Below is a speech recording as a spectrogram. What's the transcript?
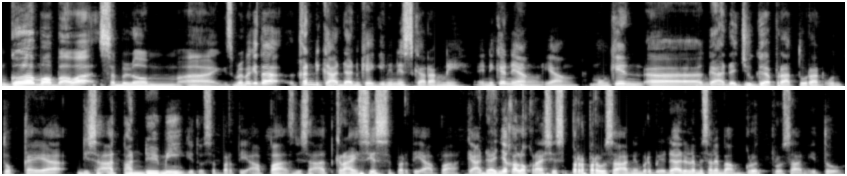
gue mau bawa sebelum uh, sebelumnya kita kan di keadaan kayak gini nih sekarang nih. Ini kan yang yang mungkin eh, nggak uh, ada juga peraturan untuk kayak di saat pandemi gitu seperti apa, di saat krisis seperti apa. Adanya kalau krisis per perusahaan yang berbeda adalah misalnya bangkrut perusahaan itu.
